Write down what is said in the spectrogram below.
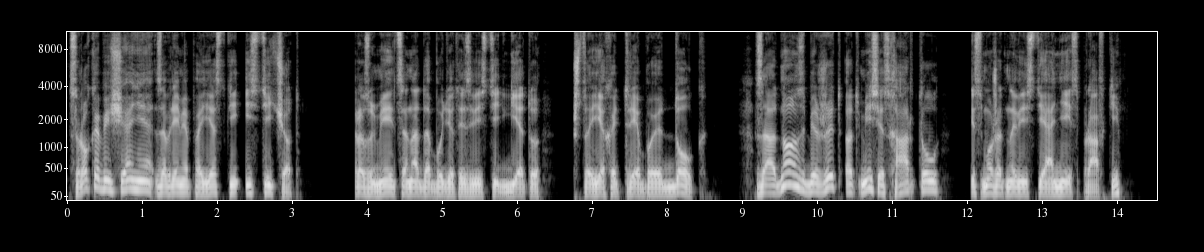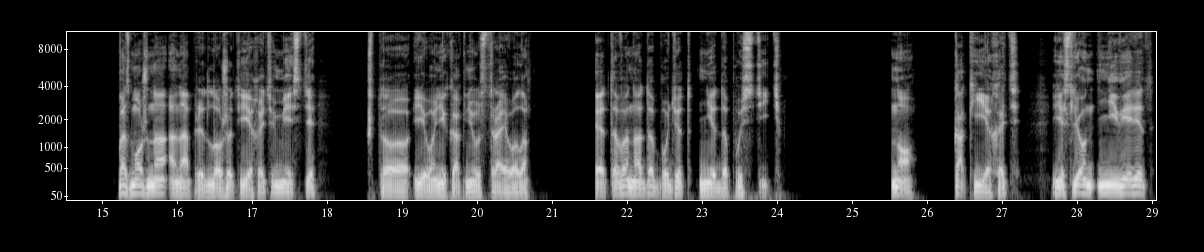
срок обещания за время поездки истечет. Разумеется, надо будет известить Гету, что ехать требует долг. Заодно он сбежит от миссис Хартл и сможет навести о ней справки. Возможно, она предложит ехать вместе, что его никак не устраивало. Этого надо будет не допустить. Но как ехать, если он не верит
